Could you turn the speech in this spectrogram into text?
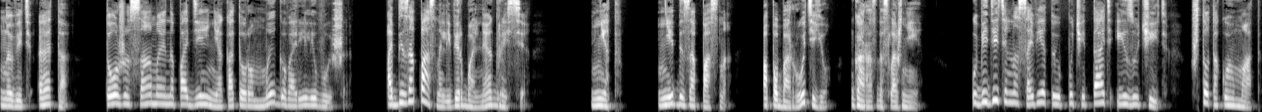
Но ведь это то же самое нападение, о котором мы говорили выше. А безопасна ли вербальная агрессия? Нет, не безопасно, а побороть ее гораздо сложнее. Убедительно советую почитать и изучить, что такое мат.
